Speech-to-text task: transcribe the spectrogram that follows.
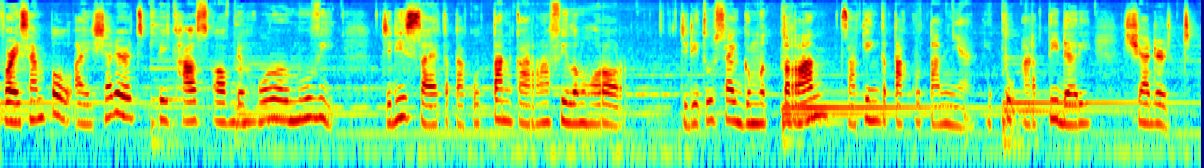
For example, I shuddered because of the horror movie. Jadi saya ketakutan karena film horor. Jadi itu saya gemeteran saking ketakutannya. Itu arti dari shuddered.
